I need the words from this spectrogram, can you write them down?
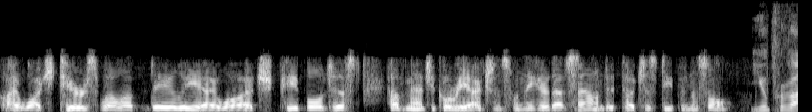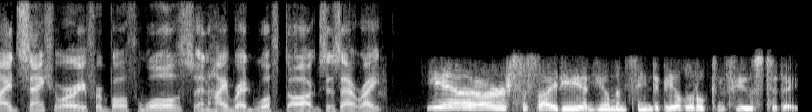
I watch tears well up daily. I watch people just have magical reactions when they hear that sound. It touches deep in the soul. You provide sanctuary for both wolves and hybrid wolf dogs, is that right? Yeah, our society and humans seem to be a little confused today.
